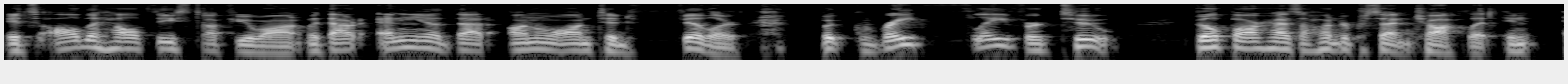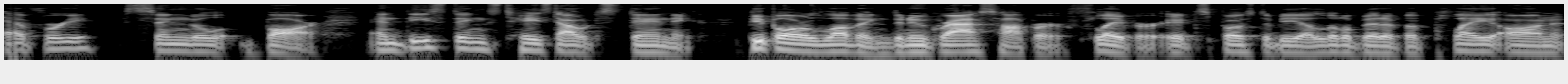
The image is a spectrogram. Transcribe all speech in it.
It's all the healthy stuff you want without any of that unwanted filler, but great flavor too. Built Bar has 100% chocolate in every single bar, and these things taste outstanding. People are loving the new grasshopper flavor. It's supposed to be a little bit of a play on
